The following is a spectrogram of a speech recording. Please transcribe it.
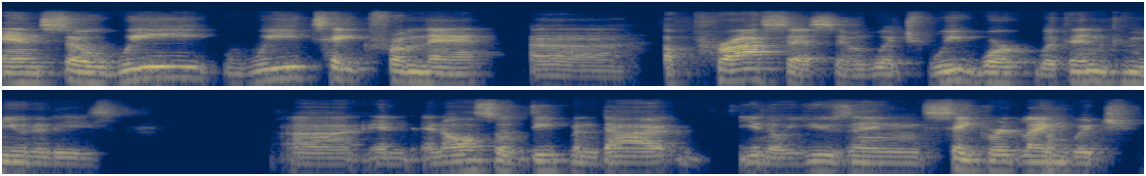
And so we we take from that uh, a process in which we work within communities uh, and, and also deep and dive, you know, using sacred language,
